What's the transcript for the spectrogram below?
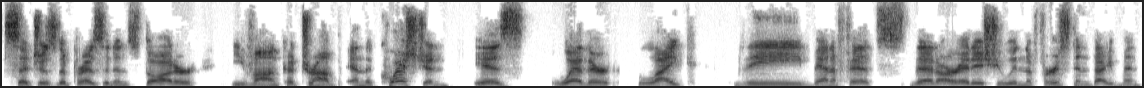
such as the president's daughter, Ivanka Trump. And the question is whether, like the benefits that are at issue in the first indictment,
